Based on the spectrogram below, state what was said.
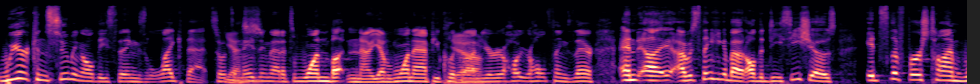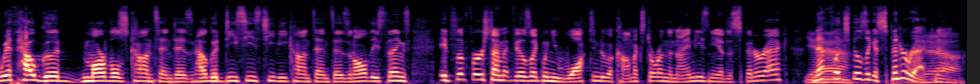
we're consuming all these things like that. So it's Mm-hmm. Yes. amazing that it's one button now. You have one app you click Yeah. on, your whole your whole thing's there. And uh, I was thinking about all the DC shows. It's the first time with how good Marvel's content is and how good DC's TV content is and all these things. It's the first time it feels like when you walked into a comic store in the '90s and you had a spinner rack. Yeah. Netflix feels like a spinner rack Yeah. now.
